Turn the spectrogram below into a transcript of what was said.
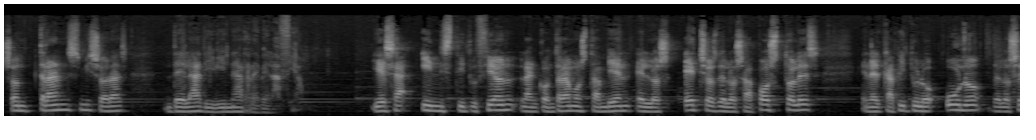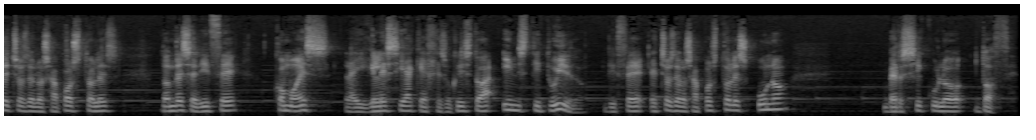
son transmisoras de la divina revelación. Y esa institución la encontramos también en los Hechos de los Apóstoles, en el capítulo 1 de los Hechos de los Apóstoles, donde se dice cómo es la iglesia que Jesucristo ha instituido. Dice Hechos de los Apóstoles 1, versículo 12.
